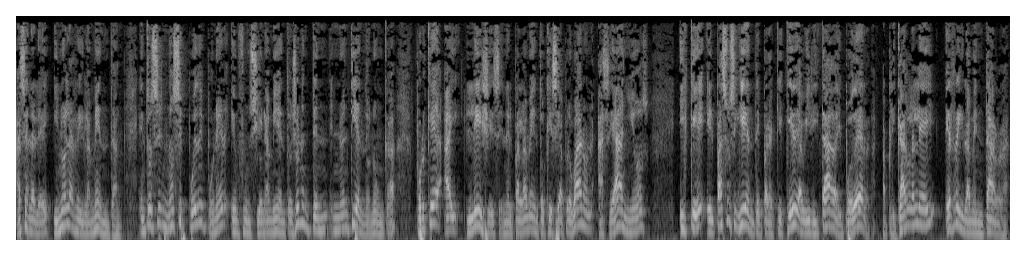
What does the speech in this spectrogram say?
hacen la ley y no la reglamentan. Entonces no se puede poner en funcionamiento. Yo no, no entiendo nunca por qué hay leyes en el Parlamento que se aprobaron hace años y que el paso siguiente para que quede habilitada y poder aplicar la ley es reglamentarla.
